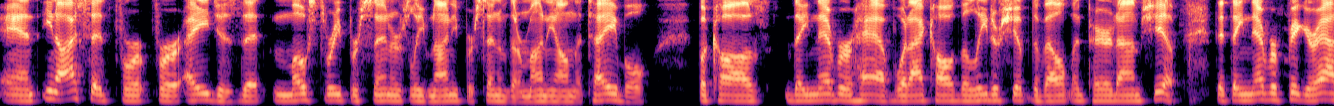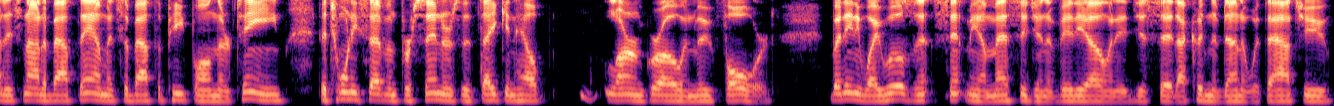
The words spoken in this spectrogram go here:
And, you know, I've said for, for ages that most three percenters leave 90% of their money on the table because they never have what I call the leadership development paradigm shift, that they never figure out it's not about them. It's about the people on their team, the 27 percenters that they can help learn, grow and move forward. But anyway, Will sent me a message and a video and it just said, I couldn't have done it without you.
